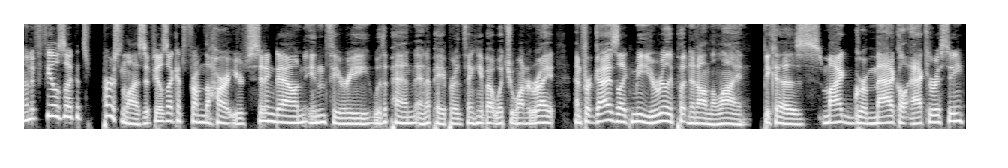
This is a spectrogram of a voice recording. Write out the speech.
And it feels like it's personalized. It feels like it's from the heart. You're sitting down in theory with a pen and a paper and thinking about what you want to write. And for guys like me, you're really putting it on the line because my grammatical accuracy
